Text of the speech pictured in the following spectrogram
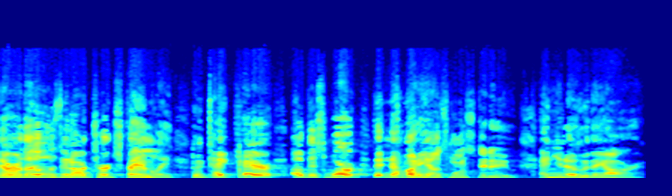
There are those in our church family who take care of this work that nobody else wants to do, and you know who they are.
